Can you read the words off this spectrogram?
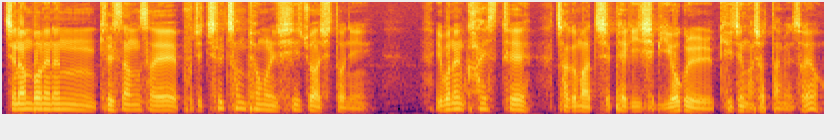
지난번에는 길상사에 부지 7천 평을 시주하시더니 이번엔 카이스트에 자그마치 122억을 기증하셨다면서요?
